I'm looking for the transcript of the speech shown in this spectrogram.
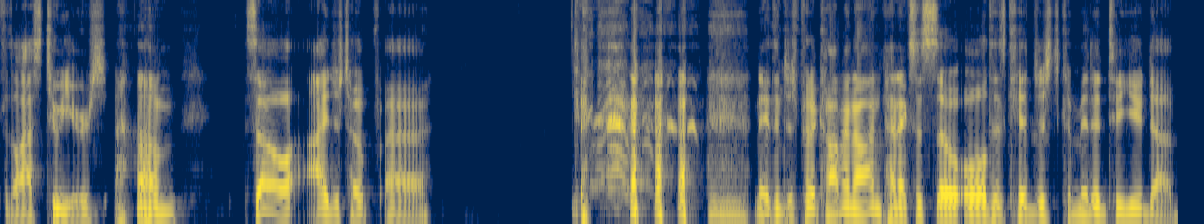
for the last two years. Um, so I just hope uh, Nathan just put a comment on Penix is so old, his kid just committed to you, Dub.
